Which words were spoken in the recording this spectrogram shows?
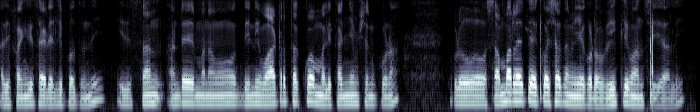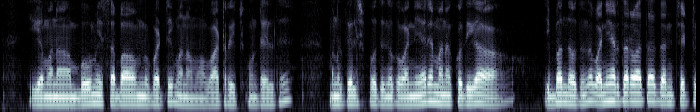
అది ఫంగిసైడ్ వెళ్ళిపోతుంది. ఇది సన్ అంటే మనము దీన్ని వాటర్ తక్కువ మళ్ళీ కన్జంప్షన్ కూడా ఇప్పుడు సమ్మర్లో అయితే ఎక్కువ శాతం ఇవ్వకూడదు వీక్లీ వన్స్ ఇవ్వాలి ఇక మన భూమి స్వభావంను బట్టి మనం వాటర్ ఇచ్చుకుంటూ వెళ్తే మనకు తెలిసిపోతుంది. ఒక వన్ ఇయరే మనకు కొద్దిగా ఇబ్బంది అవుతుంది. వన్ ఇయర్ తర్వాత దాని చెట్టు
